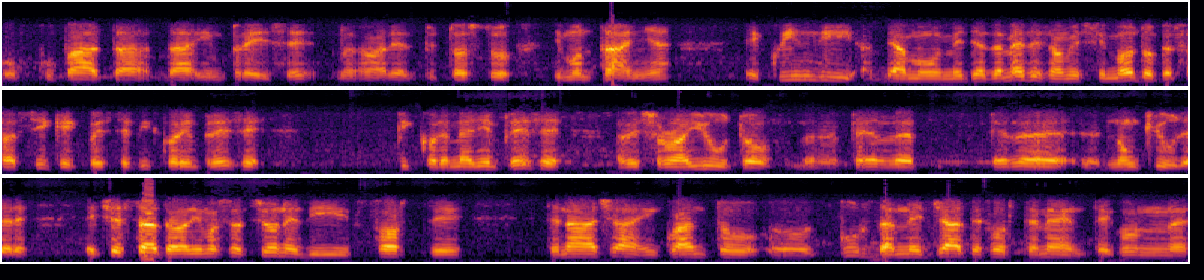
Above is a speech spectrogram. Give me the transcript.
occupata da imprese, un'area piuttosto di montagna e quindi abbiamo immediatamente siamo messi in modo per far sì che queste piccole imprese, piccole e medie imprese avessero un aiuto eh, per, per eh, non chiudere. E c'è stata una dimostrazione di forte tenacia in quanto eh, pur danneggiate fortemente con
